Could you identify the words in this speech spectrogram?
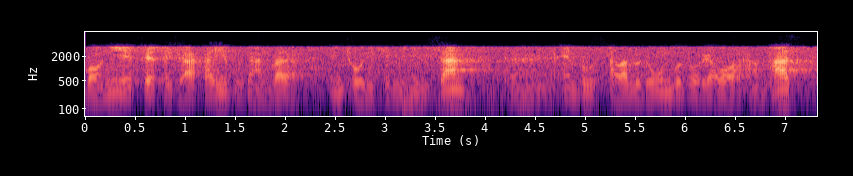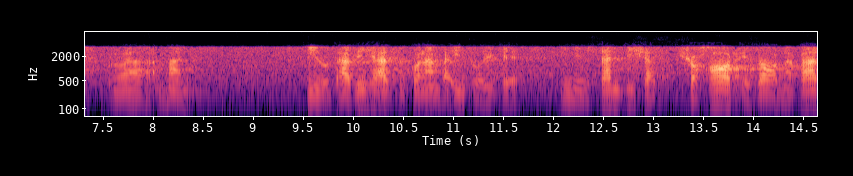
بانی فقه جعفری بودند و اینطوری که می نویسند امروز تولد اون بزرگوار هم هست و من این رو تبریک عرض می کنم و اینطوری که می نویسند بیش از چهار هزار نفر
